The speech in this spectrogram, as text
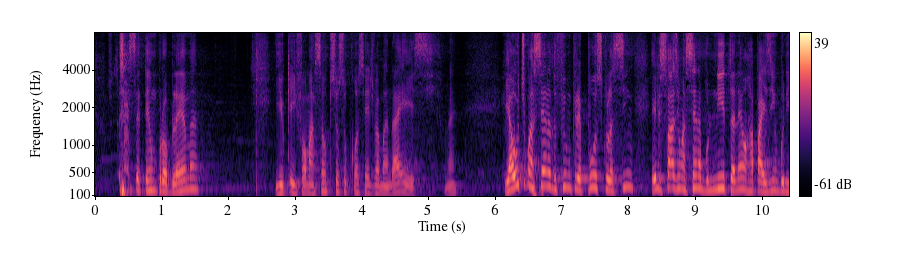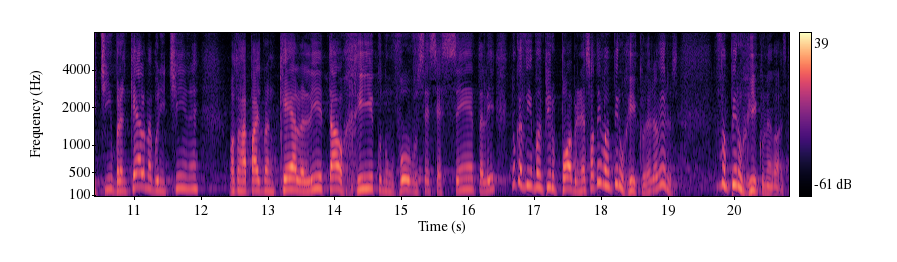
Você tem um problema e a informação que o seu subconsciente vai mandar é esse. Né? E a última cena do filme Crepúsculo, assim, eles fazem uma cena bonita, né? Um rapazinho bonitinho, branquelo, mas bonitinho, né? Outro rapaz branquelo ali, tal, rico, num Volvo C60 ali. Nunca vi vampiro pobre, né? Só tem vampiro rico, né? já viram? Vampiro rico o negócio.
